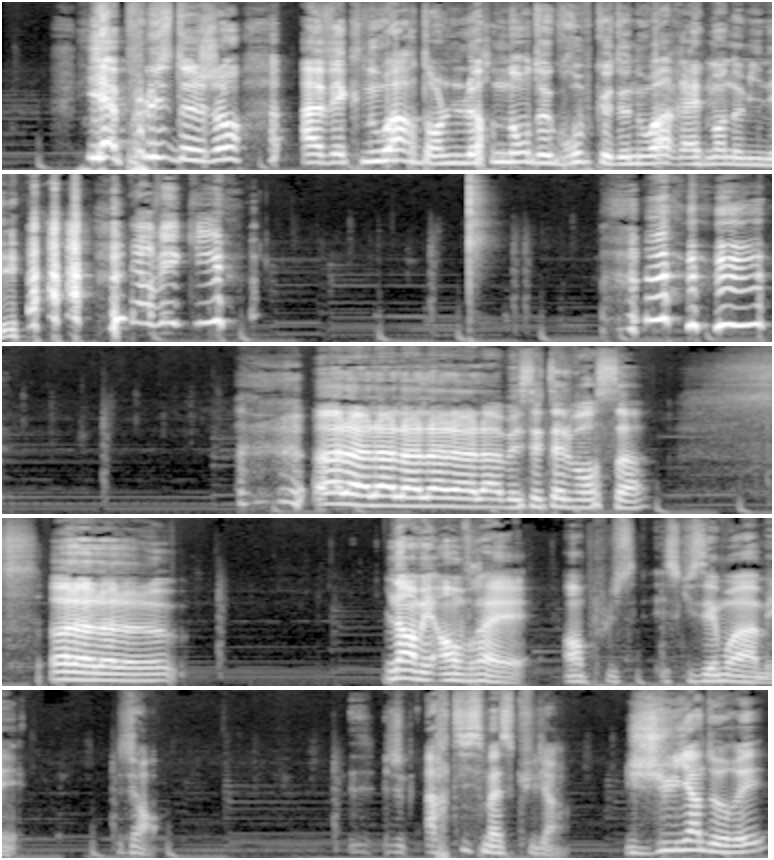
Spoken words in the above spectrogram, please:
Il y a plus de gens avec noir dans leur nom de groupe que de noirs réellement nominés. Hervécu Oh là là là là là là, mais c'est tellement ça. Oh là là là là. Non mais en vrai, en plus, excusez-moi, mais genre, artiste masculin. Julien Doré,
